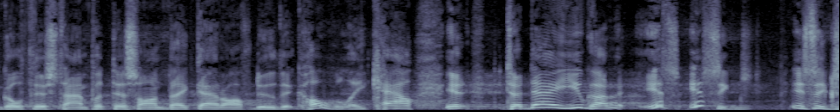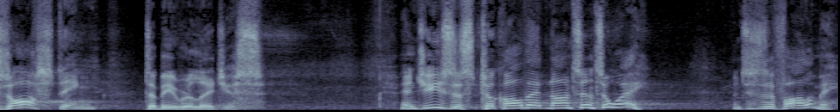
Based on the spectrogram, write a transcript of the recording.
Go this time, put this on, take that off, do the. Holy cow. It, today, you got to, it's, it's, it's exhausting to be religious. And Jesus took all that nonsense away and just said, Follow me.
